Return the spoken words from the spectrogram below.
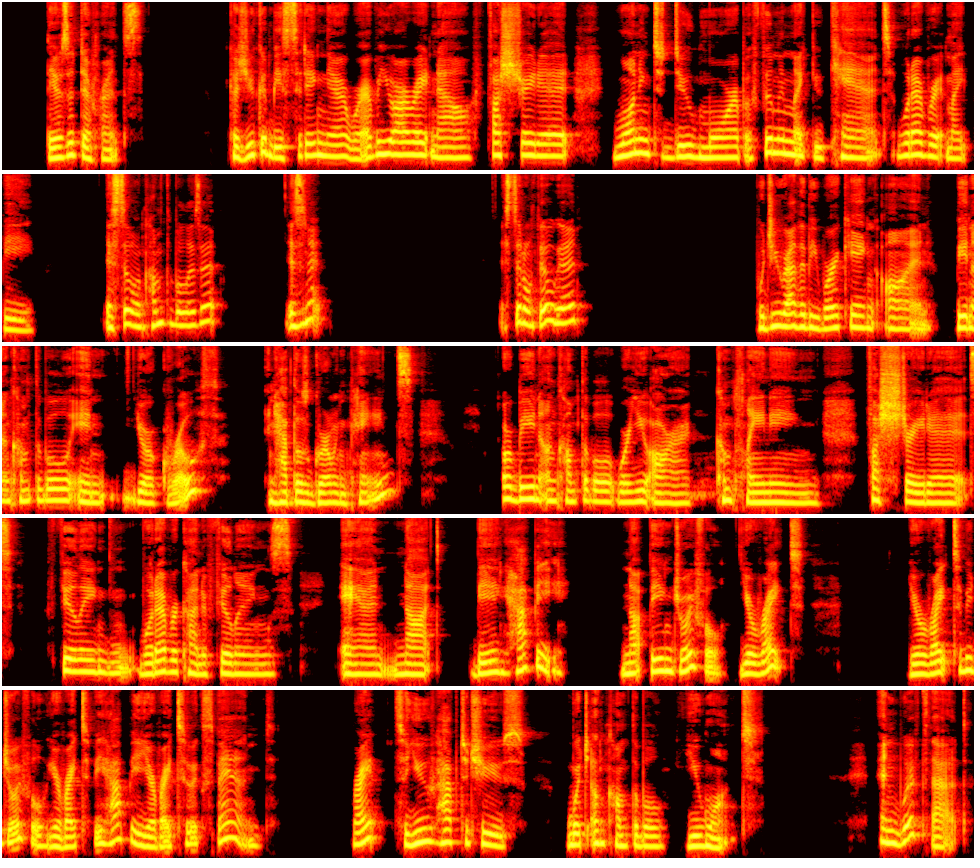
There's a difference because you can be sitting there wherever you are right now, frustrated, wanting to do more, but feeling like you can't, whatever it might be. It's still uncomfortable, is it? Isn't it? It still don't feel good. Would you rather be working on being uncomfortable in your growth and have those growing pains or being uncomfortable where you are complaining, frustrated, feeling whatever kind of feelings and not being happy, not being joyful? You're right. You're right to be joyful. You're right to be happy. You're right to expand. Right? So you have to choose which uncomfortable you want. And with that,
